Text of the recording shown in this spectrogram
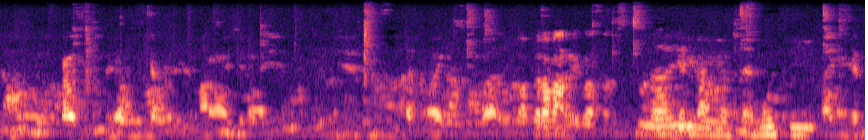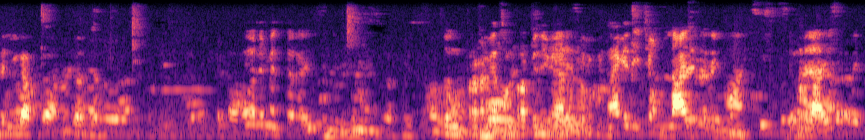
non No, però vanno riguardati. Non hai molti per i capponi Io li metterei. Sono sono proprio diversi. Non è che dice un library con quiz e un library.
